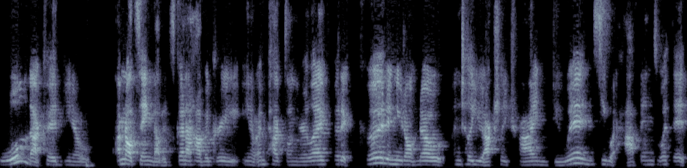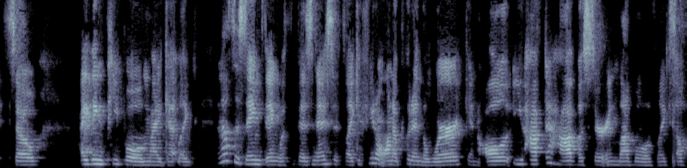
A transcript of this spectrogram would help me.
cool that could you know i'm not saying that it's gonna have a great you know impact on your life but it could and you don't know until you actually try and do it and see what happens with it so i think people might get like and that's the same thing with business. It's like if you don't want to put in the work and all you have to have a certain level of like self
